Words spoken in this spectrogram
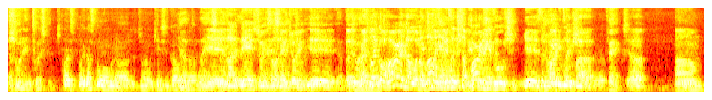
Sean and Twista. Press play. That's the one with uh, the joint with Keyshia Cole Yeah, and all that. last Yeah, a lot of dance yeah, joints on that joint. joint, Yeah, yeah. but The press play go hard though on the low. joint It's a, it's a party. joint had motion. Yeah, it's a party type motion. vibe. Facts. Yeah. Um.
